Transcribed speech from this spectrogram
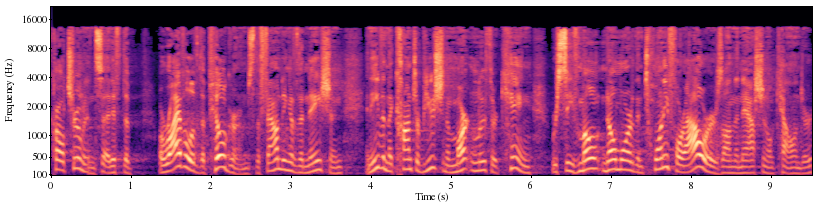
Carl Trueman said if the arrival of the pilgrims, the founding of the nation, and even the contribution of Martin Luther King receive mo- no more than 24 hours on the national calendar,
